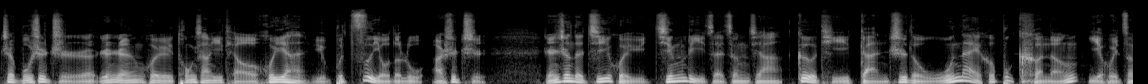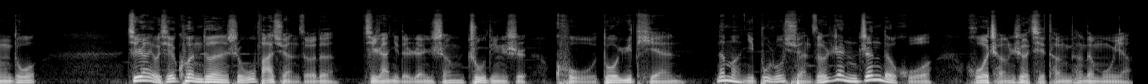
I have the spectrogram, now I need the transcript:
这不是指人人会通向一条灰暗与不自由的路，而是指人生的机会与经历在增加，个体感知的无奈和不可能也会增多。既然有些困顿是无法选择的，既然你的人生注定是苦多于甜，那么你不如选择认真的活，活成热气腾腾的模样。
